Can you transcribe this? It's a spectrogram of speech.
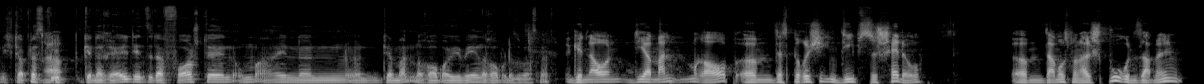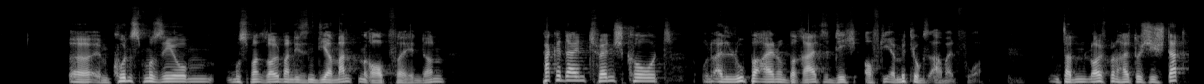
Ich glaube, das Ja. geht generell, den sie da vorstellen, um einen Diamantenraub oder Juwelenraub oder sowas. Ne? Genau, ein Diamantenraub ähm, des berüchtigten Diebs The Shadow. Ähm, da muss man halt Spuren sammeln. Äh, Im Kunstmuseum muss man, soll man diesen Diamantenraub verhindern. Packe deinen Trenchcoat und eine Lupe ein und bereite dich auf die Ermittlungsarbeit vor. Und dann läuft man halt durch die Stadt.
